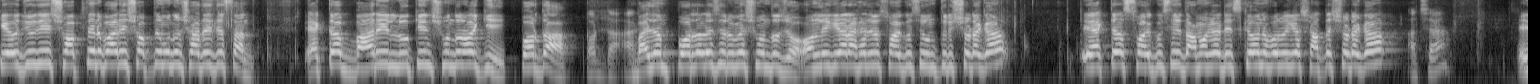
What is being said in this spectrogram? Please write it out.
কেউ যদি স্বপ্নের বাড়ি স্বপ্নের মতন সাজাইতে চান একটা বাড়ির লুকিং সুন্দর হয় কি? পর্দা। পর্দা পর্দা রয়েছে রুমের সৌন্দর্য। অনলি গিয়ে রাখা যাবে ছয় কুচি উনত্রিশশো টাকা। একটা ছয় কুচি দামাকা ডিসকাউন্ট পড়বে গিয়ে সাতাশশো টাকা। আচ্ছা। এই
